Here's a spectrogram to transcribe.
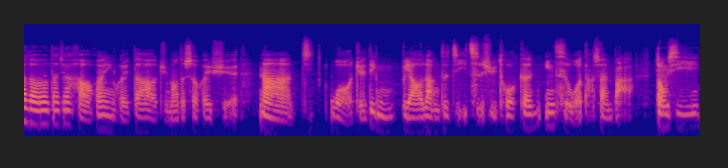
Hello，大家好，欢迎回到橘猫的社会学。那我决定不要让自己持续拖更，因此我打算把东西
